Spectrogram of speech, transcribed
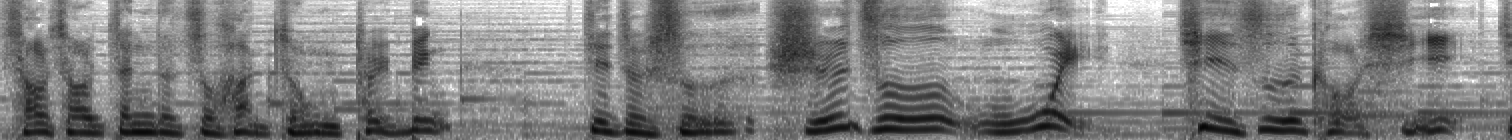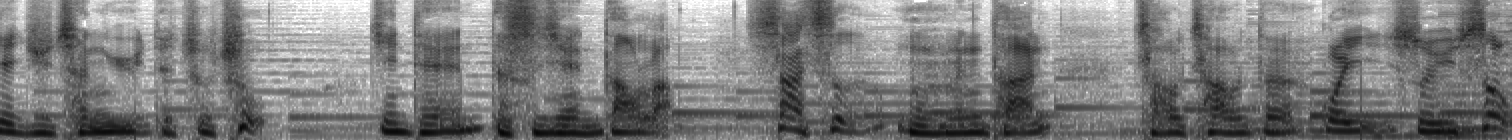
曹操真的自汉中退兵。这就是“食之无味，弃之可惜”这句成语的出处。今天的时间到了，下次我们谈曹操的龟虽寿。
